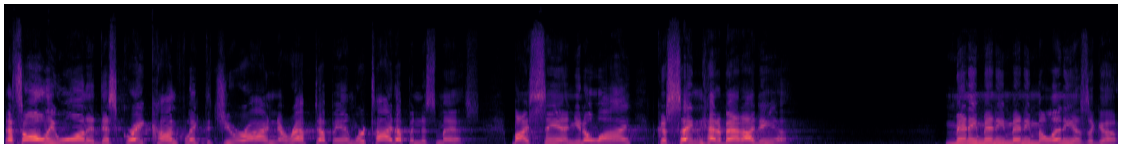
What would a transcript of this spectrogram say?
That's all he wanted. This great conflict that you or I are wrapped up in, we're tied up in this mess by sin. You know why? Because Satan had a bad idea many, many, many millennia ago.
